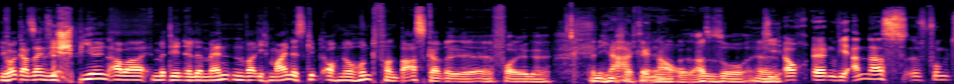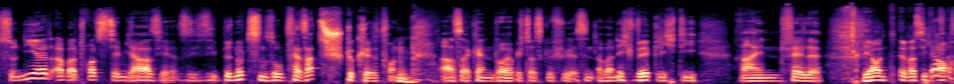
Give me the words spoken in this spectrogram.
Ich wollte gerade sagen, sie spielen aber mit den Elementen, weil ich meine, es gibt auch eine Hund von Baskerville-Folge, wenn ich Ja, mich recht genau. erinnere. Also so. Äh, die auch irgendwie anders äh, funktioniert, aber trotzdem, ja, sie, sie, sie benutzen so Versatzstücke von Hm. Arthur Conan Doyle, habe ich das Gefühl. Es sind aber nicht wirklich die reinen Fälle. Ja, und äh, was ich Ja, auch,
